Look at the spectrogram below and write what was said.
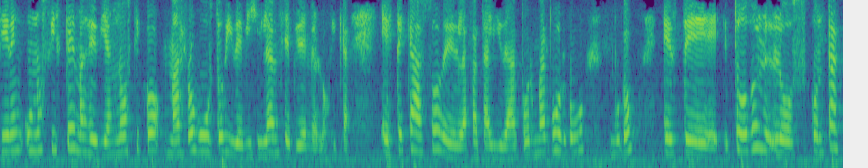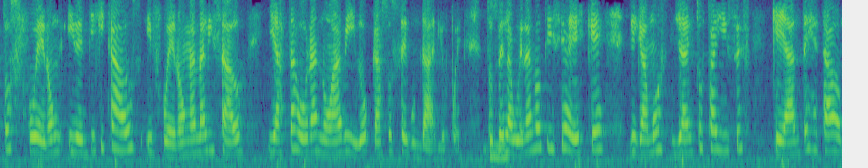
tienen unos sistemas de diagnóstico más robustos y de vigilancia epidemiológica. Este caso de la fatalidad por Marburgo, este, todos los contactos fueron identificados y fueron analizados y hasta ahora no ha habido casos secundarios, pues. Entonces, la buena noticia es que, digamos, ya estos países que antes estaban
